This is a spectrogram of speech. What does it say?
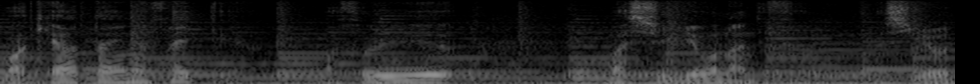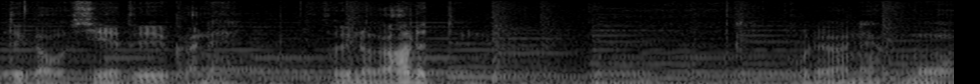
分け与えなさいっていう、まあ、そういう、まあ、修行なんですよ。修行というか教えというかねそういうのがあるというこれはねも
